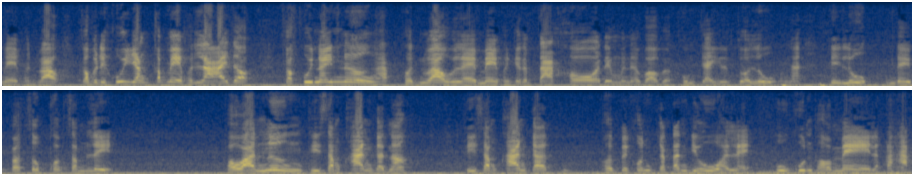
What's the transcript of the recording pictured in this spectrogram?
แม่เพิ่นว้าก็ไม่ได้คุยยังกับแม่เพิ่นหลายดอก ก็คุยในอยหนึ่งหักเพิ่นเว่าเวลาแม่เพิ่นก็น้ำตาคอเดี๋ยวมันนะเว่าแบบภูมิใจในตัวลูกนะที่ลูกได้ประสบความสำเร็จ เพราะว่าหนึ่งที่สำคัญกันเนาะที่สำคัญกับเพิ่นเป็นคนกตัญญูหั่นแหละ ผู้คุณพ่อแม่แล้วก็หัก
